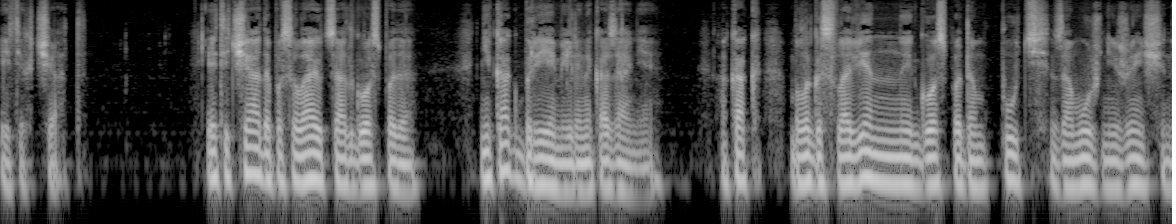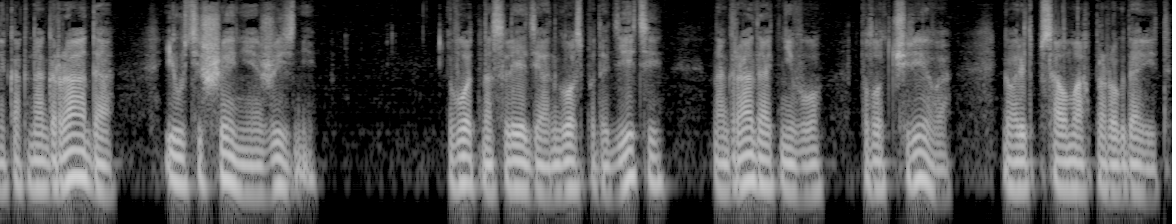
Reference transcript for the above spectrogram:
этих чад. Эти чада посылаются от Господа не как бремя или наказание, а как благословенный Господом путь замужней женщины, как награда и утешение жизни. Вот наследие от Господа дети, награда от Него — плод чрева, говорит в псалмах пророк Давид.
